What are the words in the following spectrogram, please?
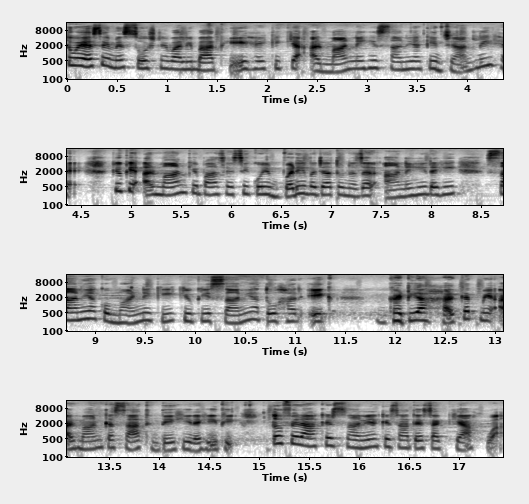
तो ऐसे में सोचने वाली बात यह है कि क्या अरमान ने ही सानिया की जान ली है? क्योंकि अरमान के पास ऐसी कोई बड़ी वजह तो नज़र आ नहीं रही सानिया को मारने की, क्योंकि सानिया तो हर एक घटिया हरकत में अरमान का साथ दे ही रही थी। तो फिर आखिर सानिया के साथ ऐसा क्या हुआ?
